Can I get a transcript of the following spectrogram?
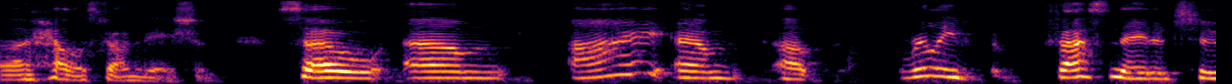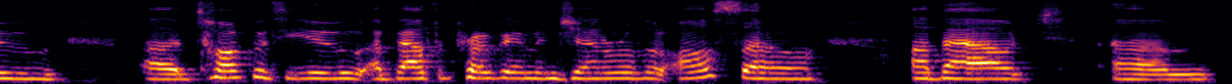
uh, Helis Foundation. So um, I am uh, really fascinated to uh, talk with you about the program in general, but also about um,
